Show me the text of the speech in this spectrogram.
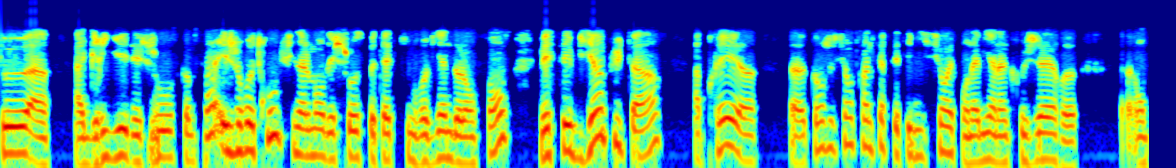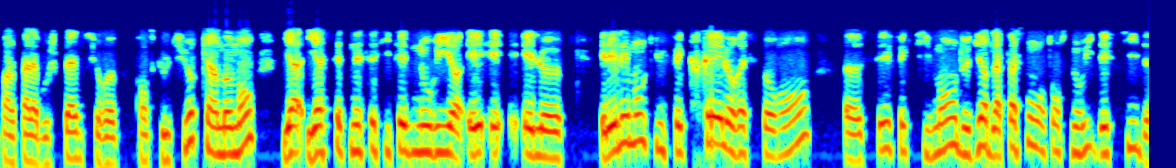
feu, à, griller des choses comme ça, et je retrouve finalement des choses peut-être qui me reviennent de l'enfance. Mais c'est bien plus tard, après, euh, euh, quand je suis en train de faire cette émission avec mon ami Alain Krugère, euh, on parle pas la bouche pleine sur France Culture, qu'à un moment il y a, cette nécessité de nourrir et, l'élément qui me fait créer le restaurant, euh, c'est effectivement de dire de la façon dont on se nourrit décide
